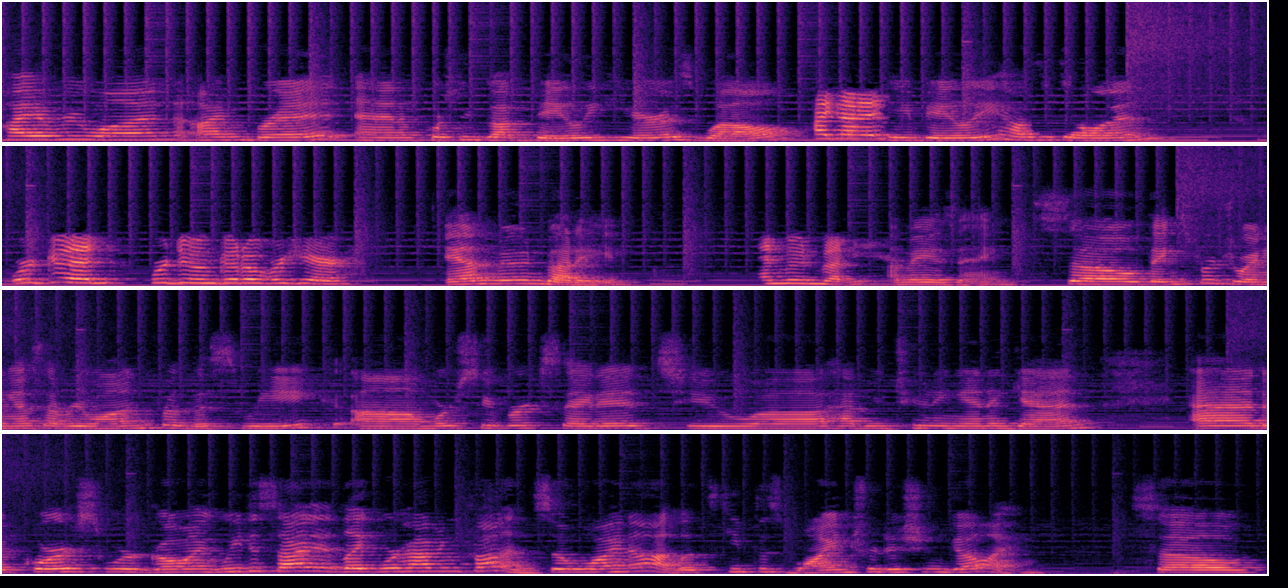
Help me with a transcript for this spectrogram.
Hi everyone, I'm Britt, and of course we've got Bailey here as well. Hi guys. Hey Bailey, how's it going? We're good. We're doing good over here. And Moon Buddy. And Moon Buddy. Amazing. So thanks for joining us everyone for this week. Um, we're super excited to uh, have you tuning in again. And of course we're going, we decided like we're having fun, so why not? Let's keep this wine tradition going. So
